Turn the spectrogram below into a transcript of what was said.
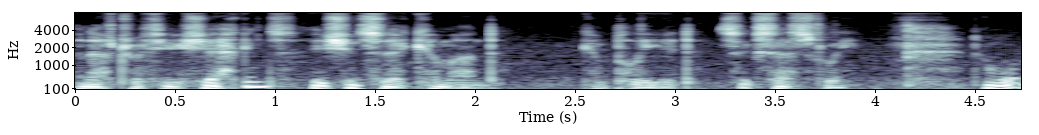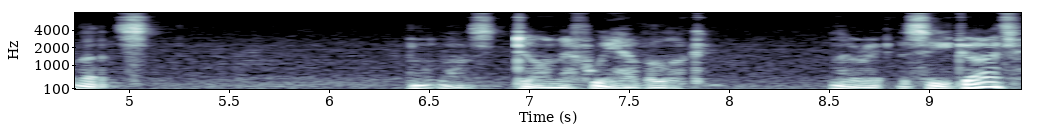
And after a few seconds, it should say command completed successfully. Now what that's, what that's done, if we have a look at the C drive,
